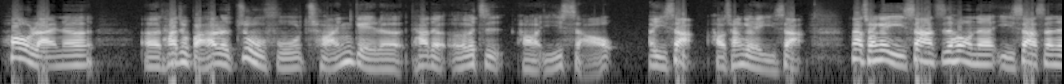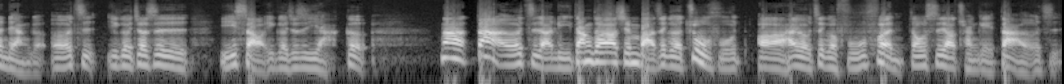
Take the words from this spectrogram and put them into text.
后来呢，呃，他就把他的祝福传给了他的儿子啊，以扫啊，以撒，好，传给了以撒。那传给以撒之后呢，以撒生了两个儿子，一个就是以扫，一个就是雅各。那大儿子啊，理当都要先把这个祝福啊，还有这个福分，都是要传给大儿子。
